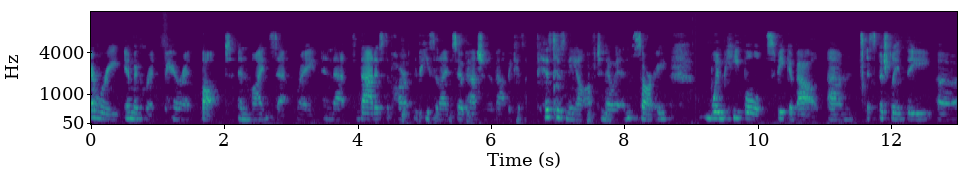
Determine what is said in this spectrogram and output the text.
every immigrant parent thought and mindset, right? And that that is the part, the piece that I'm so passionate about because it pisses me off to no end. Sorry, when people speak about, um, especially the uh,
